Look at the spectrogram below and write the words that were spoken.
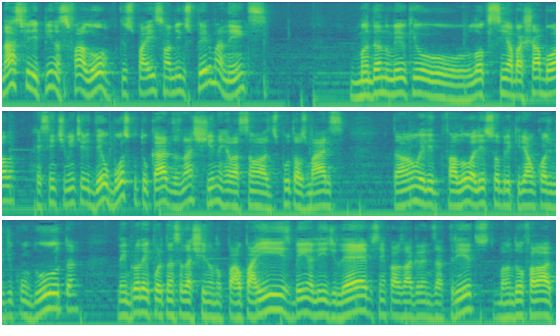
Nas Filipinas falou que os países são amigos permanentes, mandando meio que o Loxin abaixar a bola. Recentemente ele deu boas cutucadas na China em relação à disputa aos mares. Então ele falou ali sobre criar um código de conduta, lembrou da importância da China no ao país, bem ali de leve, sem causar grandes atritos. Mandou falar,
